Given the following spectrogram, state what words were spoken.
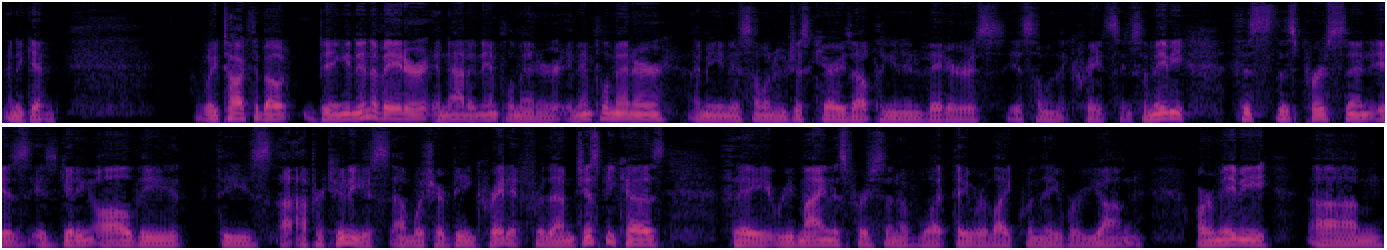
And again, we talked about being an innovator and not an implementer. An implementer, I mean, is someone who just carries out things. An innovator is, is someone that creates things. So maybe this, this person is, is getting all the, these uh, opportunities, um, which are being created for them just because they remind this person of what they were like when they were young. Or maybe, um,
